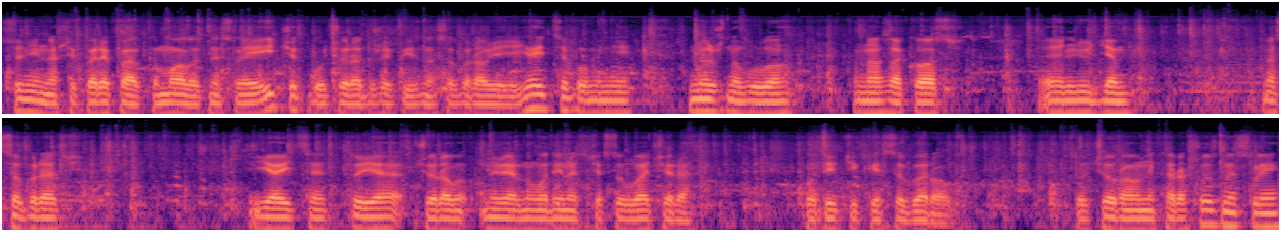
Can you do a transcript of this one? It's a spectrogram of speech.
Сьогодні наші перепелки мало знесли яєчок, бо вчора дуже пізно збирав я яйця, бо мені нужно було на заказ е, людям насобирати яйця. То я вчора, мабуть, в 11 часов вечора ходив тільки собирав. То вчора вони хорошо знесли.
